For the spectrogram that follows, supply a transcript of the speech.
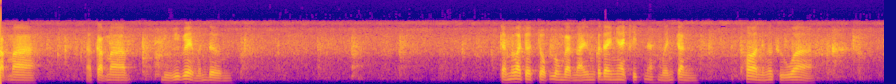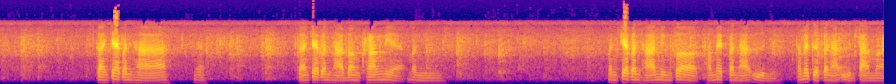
กลับมากลับมาอยู่วิเวกเหมือนเดิม แต่ไม่ว่าจะจบลงแบบไหนมันก็ได้แง่คิดนะเหมือนกันข้อหนึ่งก็คือว่า การแก้ปัญหานะการแก้ปัญหาบางครั้งเนี่ย มัน มันแก้ปัญหาหนึ่งก็ทำให้ปัญหาอื่นทำให้เกิดปัญหาอื่นตามมา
